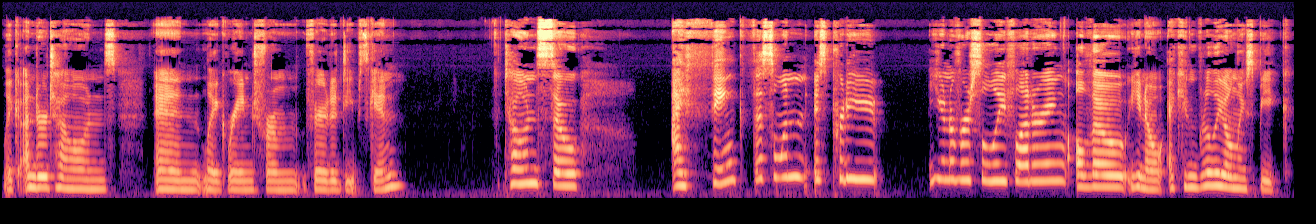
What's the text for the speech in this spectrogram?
like undertones and like range from fair to deep skin tones. So I think this one is pretty universally flattering, although, you know, I can really only speak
